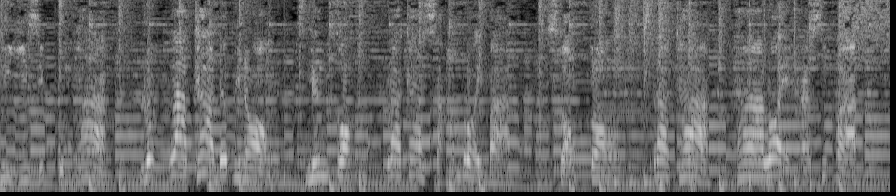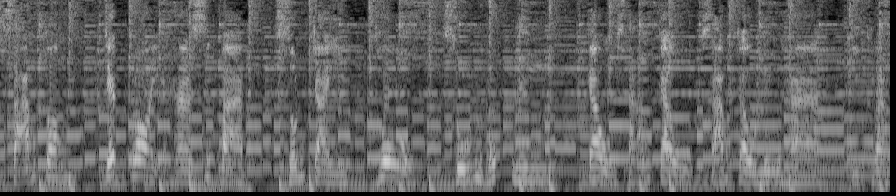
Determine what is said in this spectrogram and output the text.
ที่ 20กุมภาลดราคาเด้อพี่น้อง 1 กล่องราคา 300 บาท 2 กล่องราคา 550 บาท 3 กล่อง 750 บาท สนใจโทร 061 939 3915 อีกครั้ง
